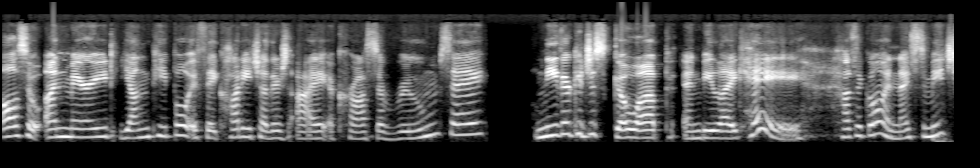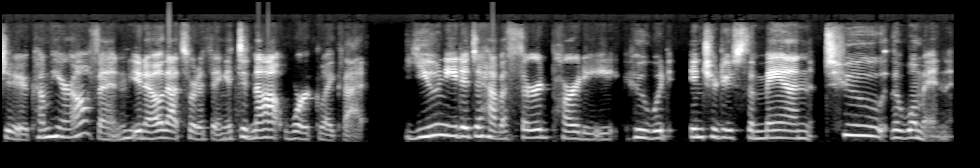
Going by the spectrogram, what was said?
also unmarried young people, if they caught each other's eye across a room, say, neither could just go up and be like, hey, how's it going? Nice to meet you. Come here often, you know, that sort of thing. It did not work like that. You needed to have a third party who would introduce the man to the woman.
